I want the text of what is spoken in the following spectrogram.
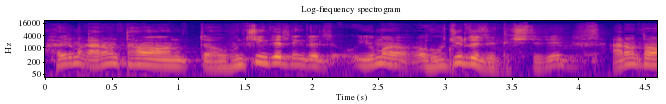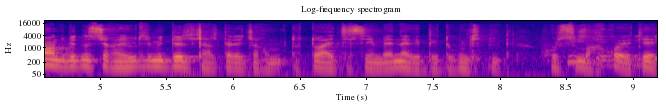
2015 онд хүн чинь ингээл ингээл юм хөгжүүлэл гэдэг шүү дээ. 15 онд биднес жоохон хэвлэл мэдээлэл тал дээр жоохон дутуу ажилласан юм байна гэдэг дүгнэлтэнд хүрсэн байхгүй тий.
